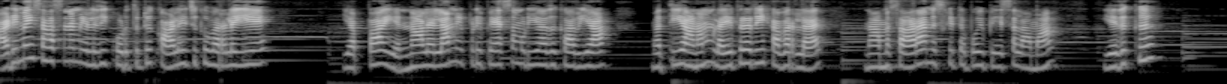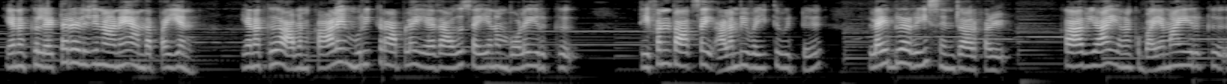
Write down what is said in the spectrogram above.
அடிமை சாசனம் எழுதி கொடுத்துட்டு காலேஜுக்கு வரலையே? எப்பா என்னாலெல்லாம் இப்படி பேச முடியாது காவியா. மத்தியானம் லைப்ரரி ஹவரில் நாம் சாரா மிஸ்கிட்ட போய் பேசலாமா? எதுக்கு? எனக்கு லெட்டர் எழுதினானே அந்த பையன். எனக்கு அவன் காலை முறிக்கிறாப்புல ஏதாவது செய்யணும் போல இருக்கு. டிஃபன் பாக்ஸை அலம்பி வைத்துவிட்டு லைப்ரரி சென்றார்கள். காவ்யா எனக்கு பயமாயிருக்கு.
